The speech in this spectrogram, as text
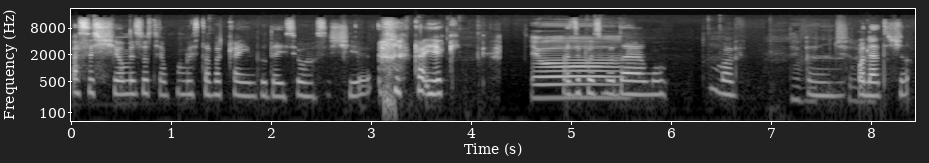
assistir ao mesmo tempo, mas tava caindo. Daí se eu assistia, caía aqui. Eu... Mas depois eu vou dar uma, uma Eu vou tirar. olhada de novo.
